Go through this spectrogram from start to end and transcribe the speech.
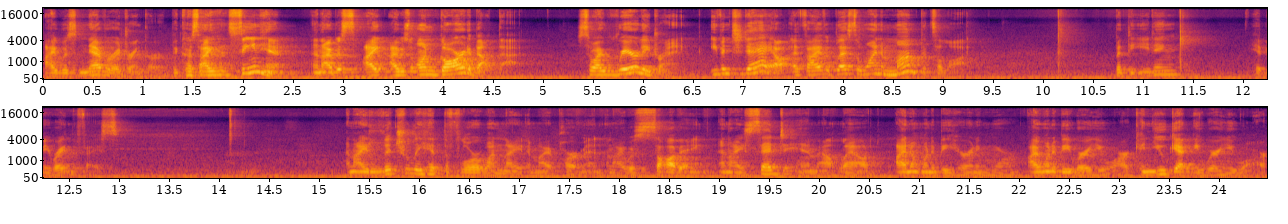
I was never a drinker because I had seen him and I was, I, I was on guard about that. So I rarely drank. Even today, if I have a glass of wine a month, it's a lot. But the eating hit me right in the face. And I literally hit the floor one night in my apartment and I was sobbing. And I said to him out loud, I don't want to be here anymore. I want to be where you are. Can you get me where you are?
